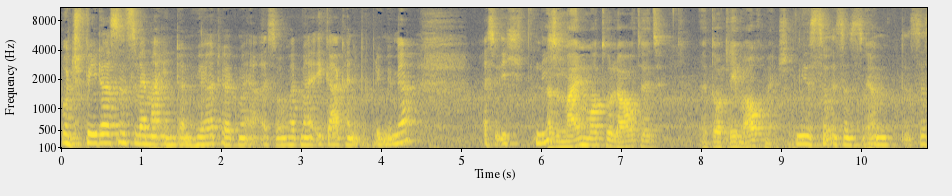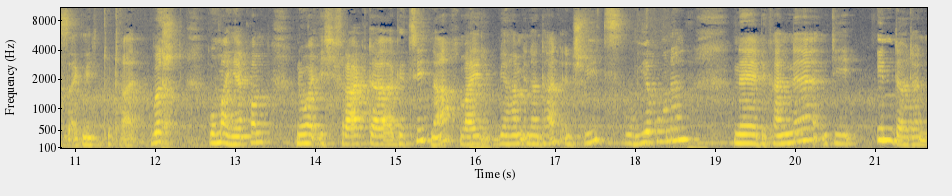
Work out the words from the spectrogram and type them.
Und spätestens, wenn man ihn dann hört, hört man, also hat man eh gar keine Probleme mehr. Also ich nicht. Also mein Motto lautet, äh, dort leben auch Menschen. Ja, so ist es. Ja. Und das ist eigentlich total wurscht, ja. wo man herkommt. Nur ich frage da gezielt nach, weil mhm. wir haben in der Tat in Schwyz, wo wir wohnen, eine Bekannte, die Inderin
